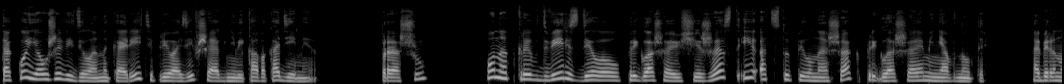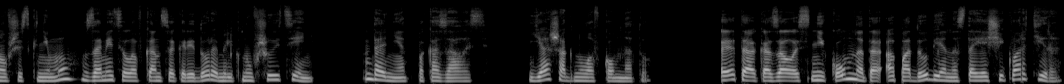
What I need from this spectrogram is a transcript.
Такой я уже видела на карете, привозившей огневика в академию. «Прошу». Он, открыв дверь, сделал приглашающий жест и отступил на шаг, приглашая меня внутрь. Обернувшись к нему, заметила в конце коридора мелькнувшую тень. Да нет, показалось. Я шагнула в комнату. Это оказалась не комната, а подобие настоящей квартиры.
